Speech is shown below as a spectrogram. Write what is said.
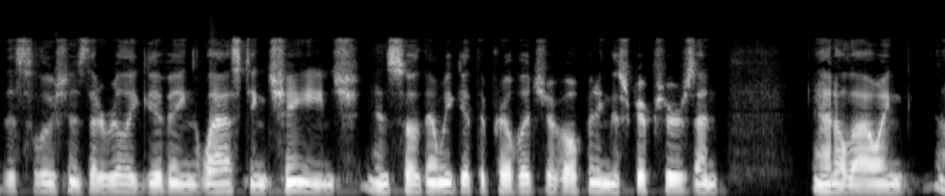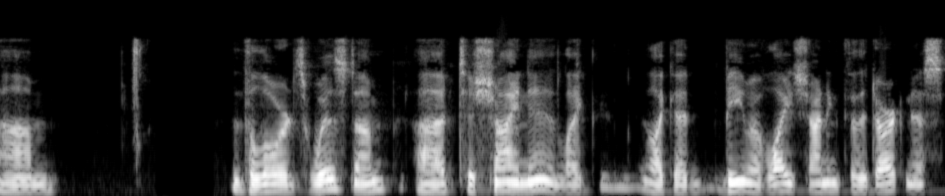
the solutions that are really giving lasting change. And so then we get the privilege of opening the scriptures and and allowing um, the Lord's wisdom uh, to shine in like like a beam of light shining through the darkness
